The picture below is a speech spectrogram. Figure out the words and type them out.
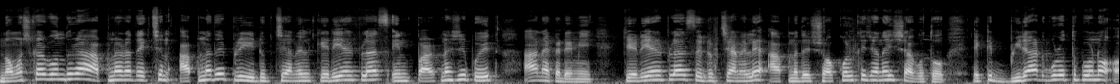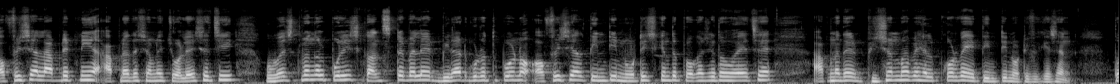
নমস্কার বন্ধুরা, আপনারা দেখছেন আপনাদের প্রিয় YouTube channel career plus in partnership with Unacademy career plus YouTube চ্যানেলে আপনাদের সকলকে জানাই স্বাগত। একটি বিরাট গুরুত্বপূর্ণ অফিসিয়াল আপডেট নিয়ে আপনাদের সামনে চলে এসেছি। ওয়েস্ট বেঙ্গল পুলিশ কনস্টেবলের বিরাট গুরুত্বপূর্ণ অফিসিয়াল তিনটি নোটিশ কিন্তু প্রকাশিত হয়েছে। আপনাদের ভীষণভাবে হেল্প করবে এই তিনটি নোটিফিকেশান তো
